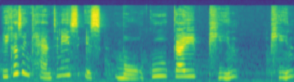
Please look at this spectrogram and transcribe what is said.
Because in Cantonese it's Mo Gu Gai Pin, Pin.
